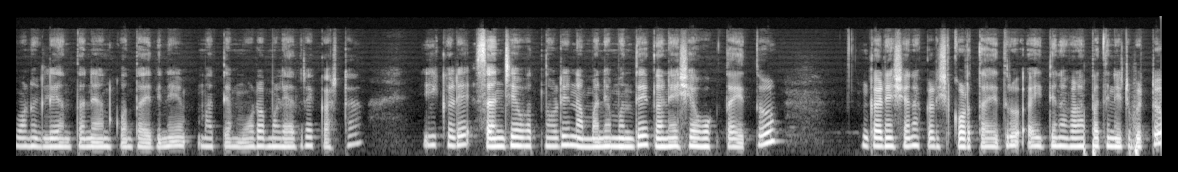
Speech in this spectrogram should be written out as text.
ಒಣಗಲಿ ಅಂತಲೇ ಅನ್ಕೊತಾ ಇದ್ದೀನಿ. ಮತ್ತು ಮೋಡ ಮಳೆ ಆದರೆ ಕಷ್ಟ. ಈ ಕಡೆ ಸಂಜೆ ಹೊತ್ತು ನೋಡಿ ನಮ್ಮ ಮನೆ ಮುಂದೆ ಗಣೇಶ ಹೋಗ್ತಾಯಿತ್ತು ಗಣೇಶನ ಕಳಿಸ್ಕೊಡ್ತಾಯಿದ್ರು ಐದು ದಿನ ಗಣಪತಿನ ಇಟ್ಬಿಟ್ಟು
